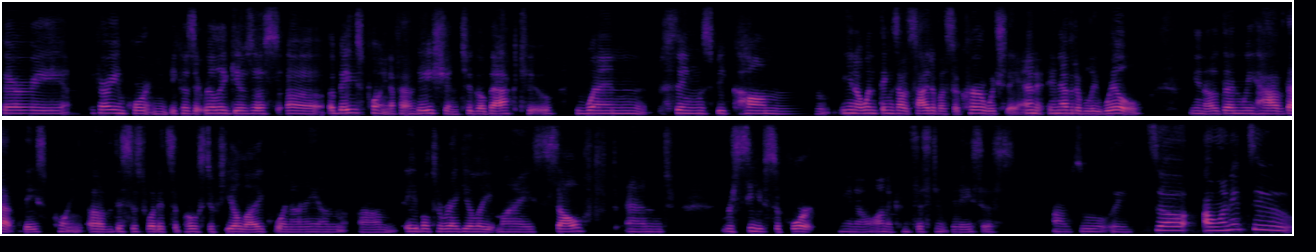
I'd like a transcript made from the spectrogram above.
very very important because it really gives us a, a base point a foundation to go back to when things become you know when things outside of us occur which they inevitably will you know then we have that base point of this is what it's supposed to feel like when i am um, able to regulate myself and receive support you know on a consistent basis. Absolutely. So i wanted to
